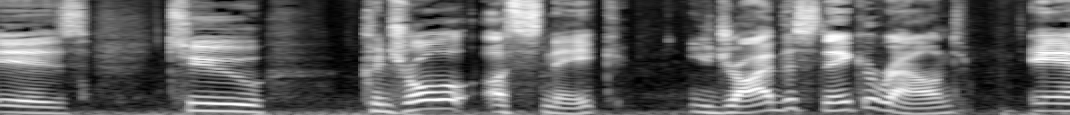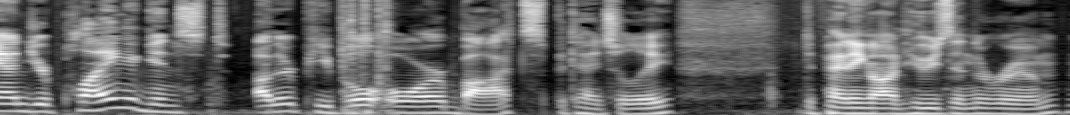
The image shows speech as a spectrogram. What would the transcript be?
is to control a snake. You drive the snake around and you're playing against other people or bots potentially, depending on who's in the room.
